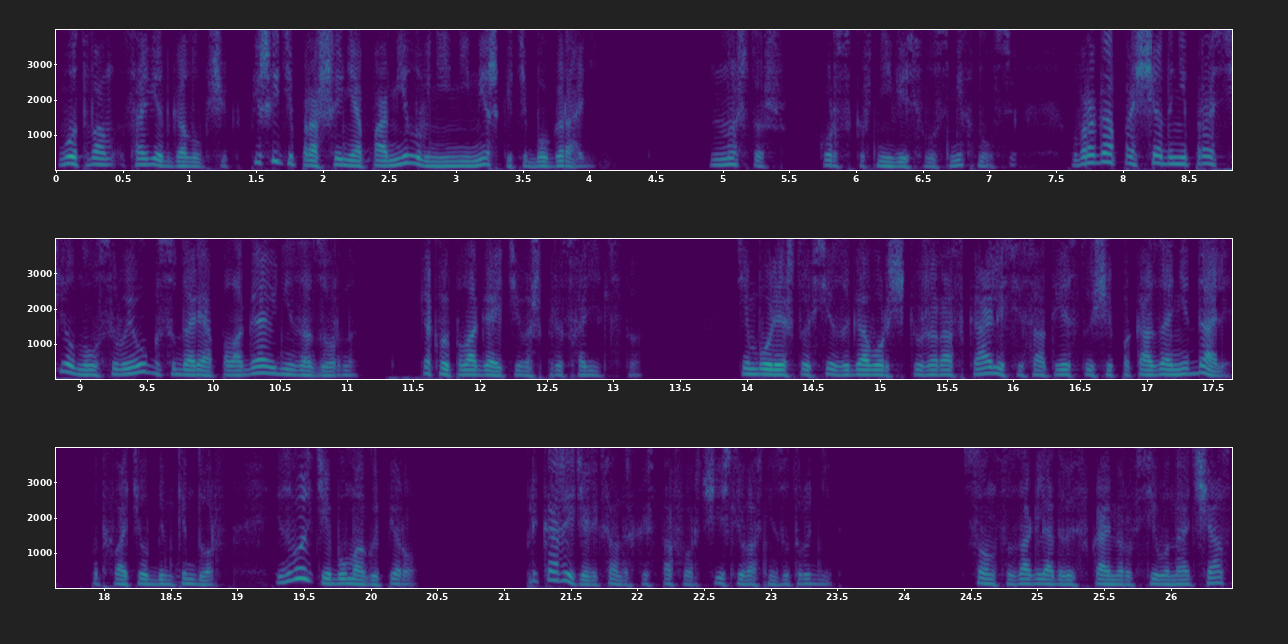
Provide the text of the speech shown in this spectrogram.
Вот вам совет, голубчик. Пишите прошение о помиловании не мешкайте Бога ради. Ну что ж, Корсаков невесело усмехнулся. У врага пощады не просил, но у своего государя, полагаю, не зазорно. Как вы полагаете, ваше превосходительство? Тем более, что все заговорщики уже раскались и соответствующие показания дали, подхватил Бенкендорф. Извольте бумагу перо. Прикажите, Александр Христофорович, если вас не затруднит. Солнце заглядывает в камеру всего на час,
